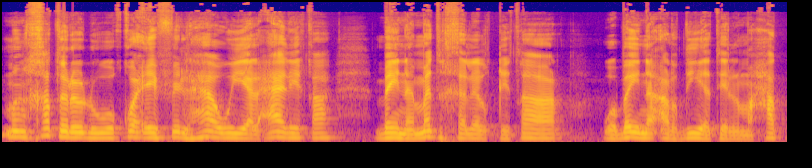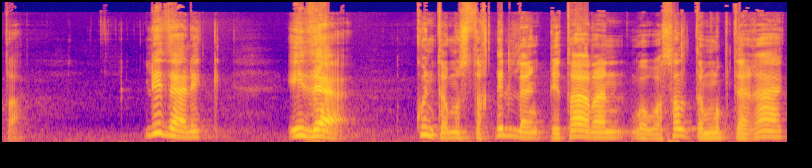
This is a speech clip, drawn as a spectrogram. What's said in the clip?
من خطر الوقوع في الهاوية العالقة بين مدخل القطار وبين أرضية المحطة. لذلك إذا كنت مستقلا قطارا ووصلت مبتغاك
